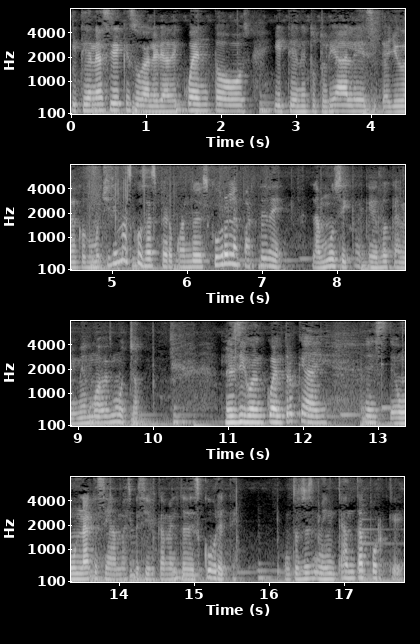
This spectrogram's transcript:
Y tiene así que su galería de cuentos y tiene tutoriales y te ayuda con muchísimas cosas, pero cuando descubro la parte de la música, que es lo que a mí me mueve mucho, les digo, encuentro que hay este, una que se llama específicamente Descúbrete. Entonces me encanta porque,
